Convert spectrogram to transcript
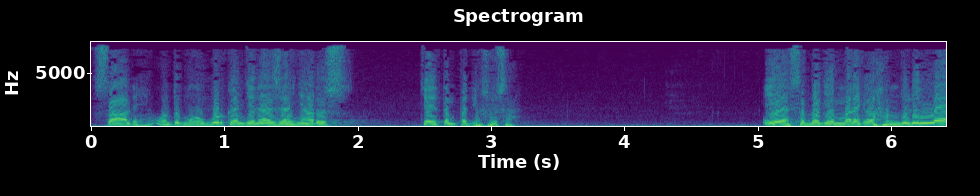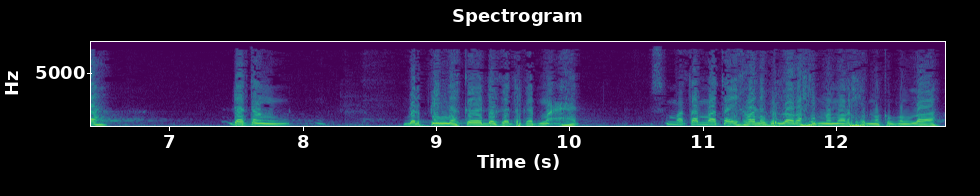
saleh. Untuk menguburkan jenazahnya harus cari tempat yang susah. Iya, sebagian mereka alhamdulillah datang berpindah ke dekat-dekat ma'had semata-mata ikhwan fillah rahiman rahimakumullah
